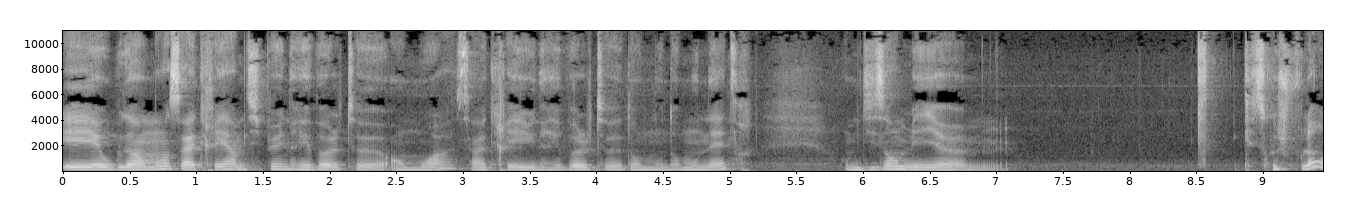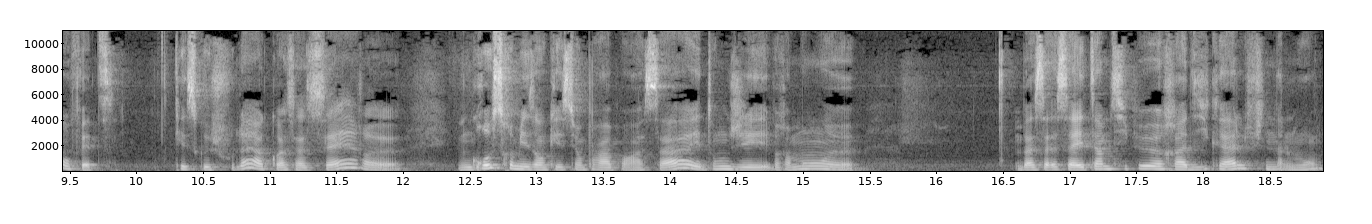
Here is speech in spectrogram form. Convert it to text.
Et au bout d'un moment, ça a créé un petit peu une révolte euh, en moi, ça a créé une révolte dans mon, dans mon être, en me disant mais euh, qu'est-ce que je fous là en fait? Qu'est-ce que je fous là? À quoi ça sert euh, une grosse remise en question par rapport à ça. Et donc, j'ai vraiment. bah, ça, ça, a été un petit peu radical finalement,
